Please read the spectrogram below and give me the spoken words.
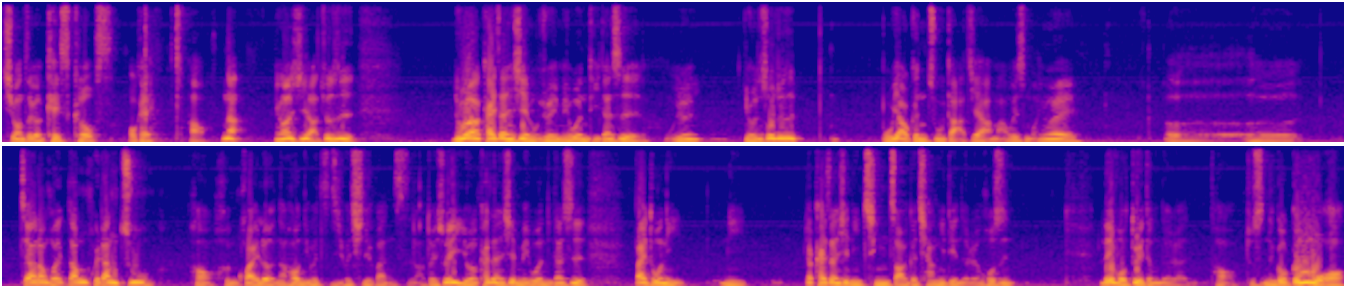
希望这个 case close，OK，、好，那没关系啦，就是如果要开战线，我觉得也没问题，但是我觉得有人说就是不要跟猪打架嘛，为什么？因为呃呃。这样让会让会让猪好很快乐，然后你会自己会气得半死啊！对，所以有人开战线没问题，但是拜托你，你要开战线，你请找一个强一点的人，或是 level 对等的人，好，就是能够跟我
